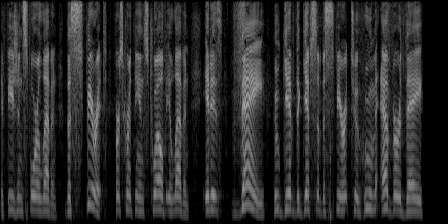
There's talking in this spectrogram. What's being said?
Ephesians 4, 11. The Spirit, 1 Corinthians 12, 11. It is they who give the gifts of the Spirit to whomever they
